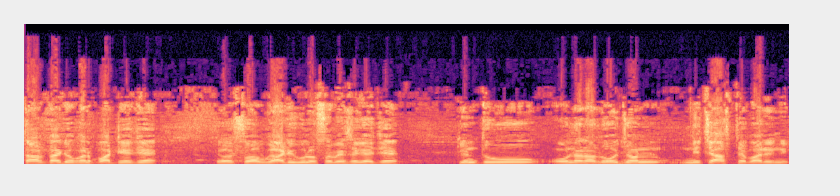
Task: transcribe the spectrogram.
তাড়াতাড়ি ওখানে পাঠিয়েছে সব গাড়িগুলো সব এসে গেছে, কিন্তু ওনারা দুজন নিচে আসতে পারেনি।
